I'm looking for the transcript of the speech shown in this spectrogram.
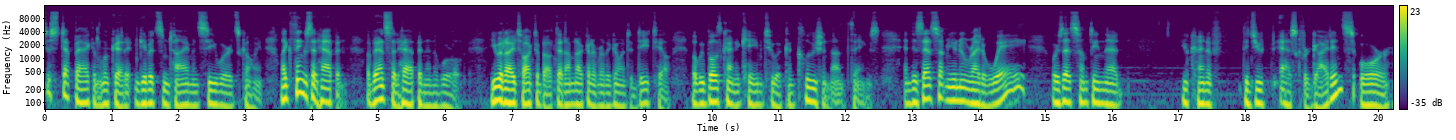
just step back and look at it and give it some time and see where it's going. Like things that happen, events that happen in the world. You and I talked about that. I'm not going to really go into detail, but we both kind of came to a conclusion on things. And is that something you knew right away, or is that something that you kind of did you ask for guidance or?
